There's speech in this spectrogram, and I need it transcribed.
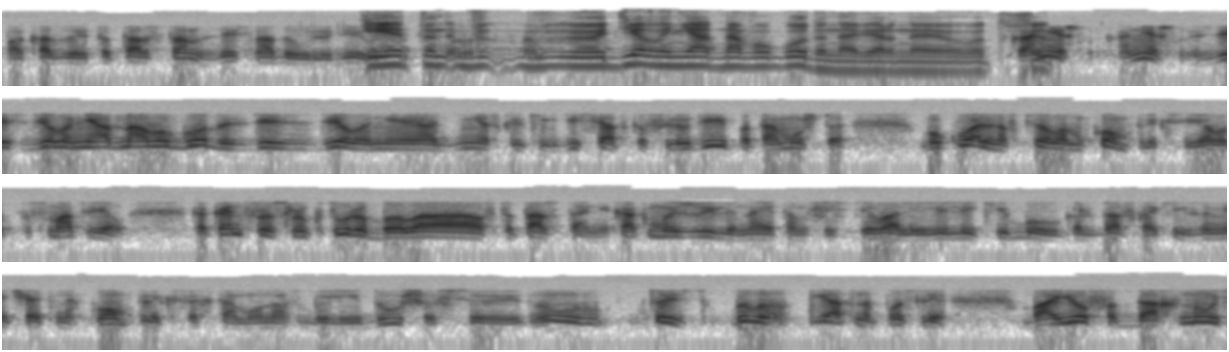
показывает Татарстан, здесь надо у людей... И это вот, в- в- дело не одного года, наверное. Вот Конечно, конечно. Здесь дело не одного года, здесь дело не нескольких десятков людей, потому что буквально в целом комплексе, я вот посмотрел, какая инфраструктура была в Татарстане, как мы жили на этом фестивале Великий Булгар, да, в каких замечательных комплексах, там у нас были и души, все. Ну, то есть боев отдохнуть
